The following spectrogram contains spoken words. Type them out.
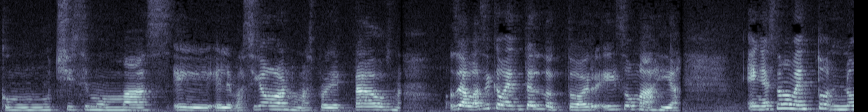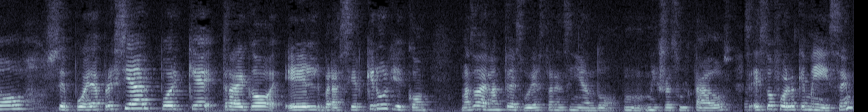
con muchísimo más eh, elevación, más proyectados. O sea, básicamente el doctor hizo magia. En este momento no se puede apreciar porque traigo el brasier quirúrgico. Más adelante les voy a estar enseñando mis resultados. Esto fue lo que me hice.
